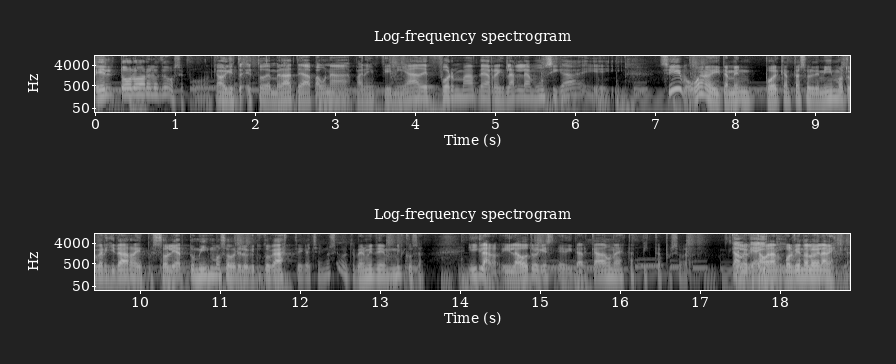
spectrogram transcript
él todos los arreglos de voces, pues. Claro, que esto, esto en verdad te da para una, para infinidad de formas de arreglar la música y- Sí, pues bueno, y también poder cantar sobre ti mismo, tocar guitarra y después solear tú mismo sobre lo que tú tocaste, ¿cachai? No sé, pues te permite mil cosas. Y claro, y la otra que es editar cada una de estas pistas por separado. Claro, lo que que ahí- hablando- volviendo a lo de la mezcla.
